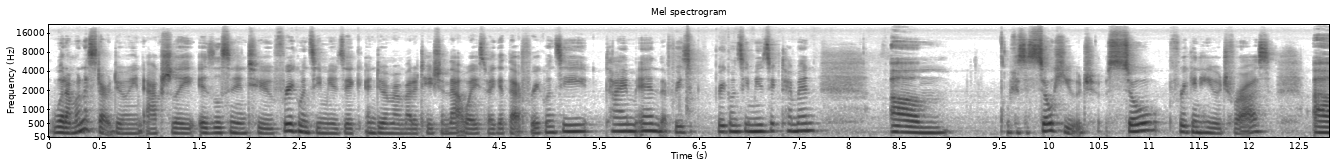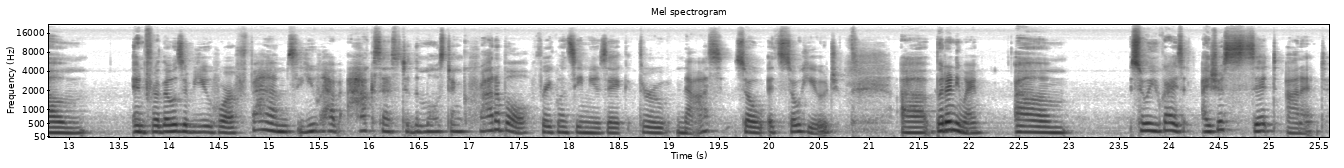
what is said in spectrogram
what I'm going to start doing actually is listening to frequency music and doing my meditation that way. So I get that frequency time in, that frequency music time in, um, because it's so huge, so freaking huge for us. Um, and for those of you who are femmes, you have access to the most incredible frequency music through NAS. So it's so huge. Uh, but anyway, um, so you guys, I just sit on it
